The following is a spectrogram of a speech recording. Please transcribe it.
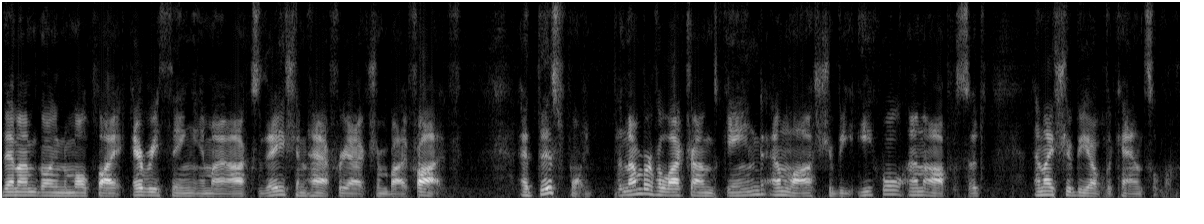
then I'm going to multiply everything in my oxidation half reaction by 5. At this point, the number of electrons gained and lost should be equal and opposite, and I should be able to cancel them.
